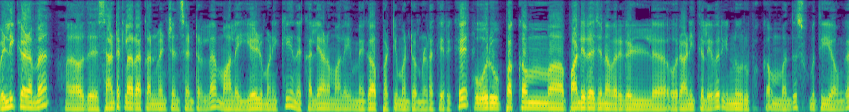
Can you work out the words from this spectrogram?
வெள்ளிக்கிழமை அதாவது சாண்டா கிளாரா கன்வென்ஷன் சென்டர்ல மாலை ஏழு மணிக்கு இந்த கல்யாண மாலை மெகா பட்டிமன்றம் நடக்க இருக்கு. ஒரு பக்கம் பாண்டியராஜன் அவர்கள் ஒரு அணித்தலைவர் இன்னொரு பக்கம் வந்து சுமதி அவங்க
